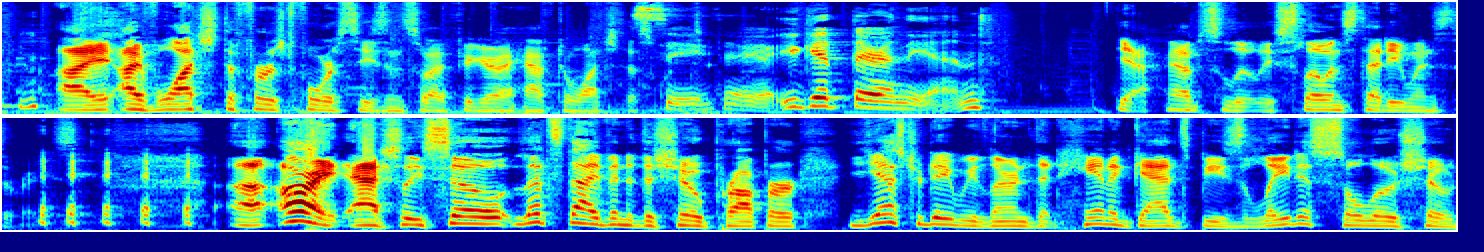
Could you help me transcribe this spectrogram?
I I've watched the first four seasons, so I figure I have to watch this. one. See, there you go. You get there in the end. Yeah, absolutely. Slow and steady wins the race. uh, all right, Ashley. So let's dive into the show proper. Yesterday, we learned that Hannah Gadsby's latest solo show,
